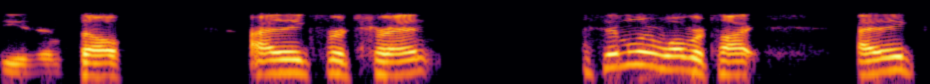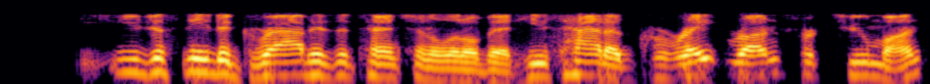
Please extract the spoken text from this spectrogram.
season. So, I think for Trent, similar to what we're talking, I think you just need to grab his attention a little bit. He's had a great run for two months,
